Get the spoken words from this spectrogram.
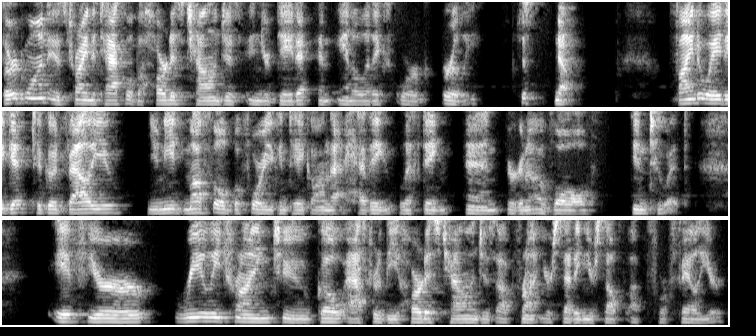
Third one is trying to tackle the hardest challenges in your data and analytics org early. Just no. Find a way to get to good value. You need muscle before you can take on that heavy lifting and you're going to evolve into it. if you're really trying to go after the hardest challenges up front, you're setting yourself up for failure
